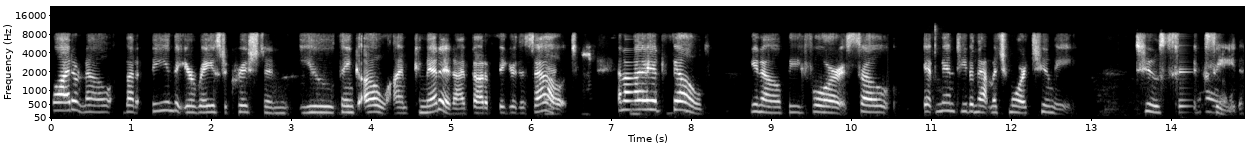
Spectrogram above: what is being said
well, I don't know, but being that you're raised a Christian, you think, oh, I'm committed. I've got to figure this out. And I had failed, you know, before. So it meant even that much more to me to succeed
